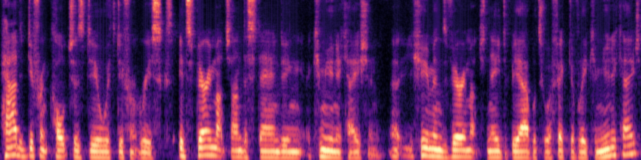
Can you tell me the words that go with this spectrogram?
How do different cultures deal with different risks? It's very much understanding communication. Uh, humans very much need to be able to effectively communicate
